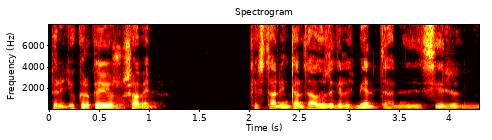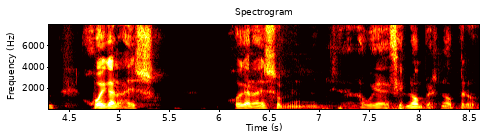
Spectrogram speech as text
pero yo creo que ellos lo saben, que están encantados de que les mientan, es decir, juegan a eso juegan eso, no voy a decir nombres, ¿no? pero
